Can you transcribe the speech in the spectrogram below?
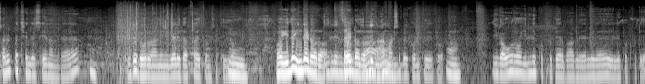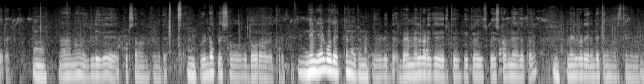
ಸ್ವಲ್ಪ ಚೇಂಜಸ್ ಏನಂದ್ರೆ ಇದು ಡೋರ್ ನಾನು ನಿಮ್ಗೆ ಹೇಳಿದ ಅರ್ಥ ಆಯ್ತು ಅನ್ಸುತ್ತೆ ಇದು. ಓ ಇದು ಹಿಂದೆ ಡೋರು ಸೈಡ್ ಡೋರು ನಾನು ಮಾಡಿಸಬೇಕು ಅಂತ ಇತ್ತು ಈಗ ಅವರು ಇಲ್ಲಿ ಕೊಟ್ಬಿಟ್ಟಿದ್ದಾರೆ ಬಾಗಿಲು ಎಲ್ಲಿಗೆ ಇಲ್ಲಿ ಕೊಟ್ಬಿಟ್ಟಿದ್ದಾರೆ. ನಾನು ಇಲ್ಲಿಗೆ ಕೊಡ್ಸೋಣ ಅನ್ಕೊಂಡಿದ್ದೆ ಹ್ಮ್. ವಿಂಡೋ ಪ್ಲಸ್ ಡೋರ್ ಆಗೋ ಥರಕ್ಕೆ ನೀನು ಹೇಳ್ಬೋದು ತಾನೆ ಅದನ್ನು? ಹೇಳಿದ್ದೆ. ಬೇ ಮೇಲ್ಗಡೆಗೆ ಇರ್ತೀವಿ. ಈಗ ಈ ಸ್ಪೇಸ್ ಕಡಿಮೆ ಆಗುತ್ತೆ. ಮೇಲ್ಗಡೆ ಹೆಂಗ್ ಬೇಕು ಹಂಗೆ ಮಾಡಿಸ್ತೀನಿ ನಿಮಗೆ.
